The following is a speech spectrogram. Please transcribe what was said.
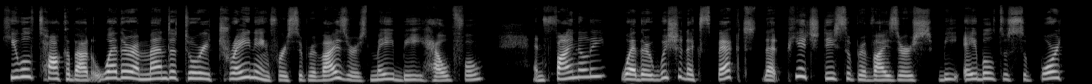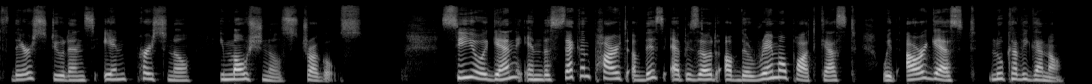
He will talk about whether a mandatory training for supervisors may be helpful. And finally, whether we should expect that PhD supervisors be able to support their students in personal emotional struggles. See you again in the second part of this episode of the Remo podcast with our guest, Luca Viganò.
